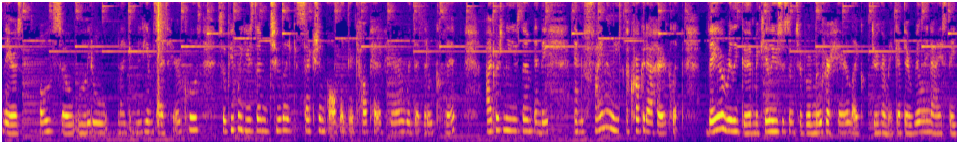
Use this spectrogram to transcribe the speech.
There's also little like medium-sized hair claws so people use them to like section off like their top head of hair with that little clip i personally use them and they and finally a crocodile hair clip they are really good. Michaela uses them to remove her hair like doing her makeup. They're really nice. They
